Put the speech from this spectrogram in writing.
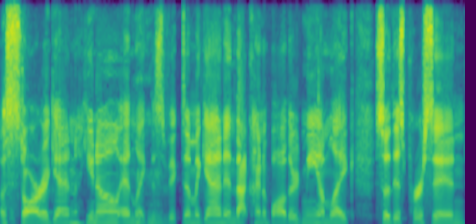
a star again, you know, and like this victim again. And that kind of bothered me. I'm like, so this person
